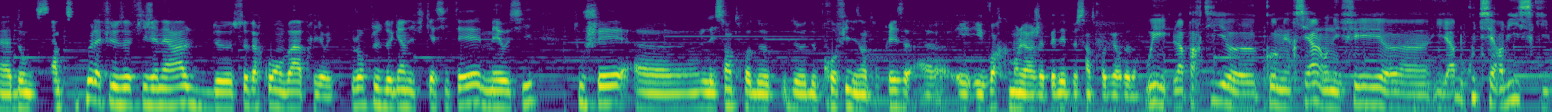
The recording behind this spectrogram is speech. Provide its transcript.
Euh, donc c'est un petit peu la philosophie générale de ce vers quoi on va a priori. Toujours plus de gains d'efficacité, mais aussi toucher euh, les centres de, profit des entreprises euh, et, voir comment le RGPD peut s'introduire dedans. Oui, la partie euh, commerciale, en effet, il y a beaucoup de services qui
